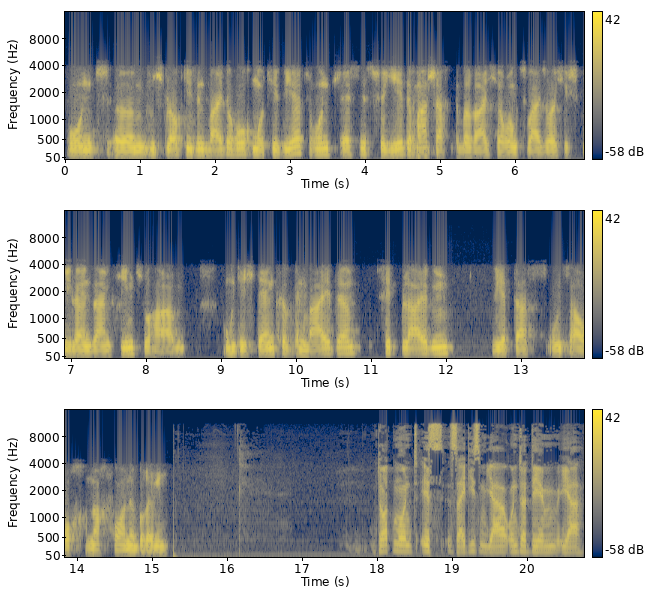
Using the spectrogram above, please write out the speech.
Und ähm, ich glaube, die sind beide hoch motiviert und es ist für jede Mannschaft eine Bereicherung, zwei solche Spieler in seinem Team zu haben. Und ich denke, wenn beide fit bleiben, wird das uns auch nach vorne bringen. Dortmund ist seit diesem Jahr unter dem ja,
